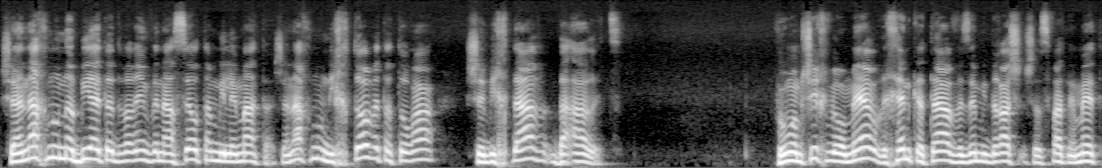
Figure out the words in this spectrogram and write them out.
שאנחנו נביע את הדברים ונעשה אותם מלמטה. שאנחנו נכתוב את התורה שבכתב בארץ. והוא ממשיך ואומר, וכן כתב, וזה מדרש שהשפת אמת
